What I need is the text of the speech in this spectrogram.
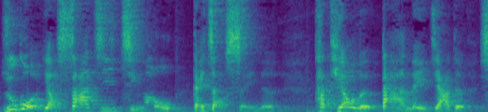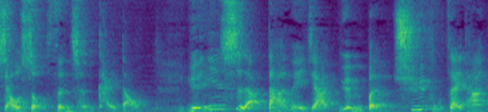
如果要杀鸡儆猴，该找谁呢？他挑了大内家的小手森城开刀，原因是啊，大内家原本屈服在他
